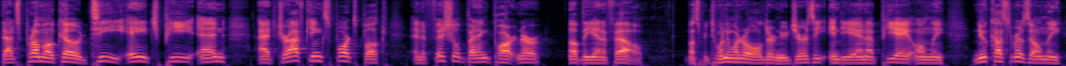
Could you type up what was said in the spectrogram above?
That's promo code THPN at DraftKings Sportsbook, an official betting partner of the NFL. Must be 21 or older, New Jersey, Indiana, PA only, new customers only.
